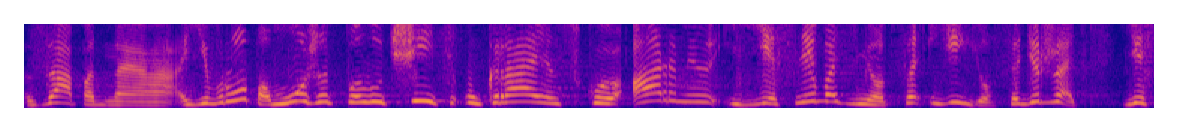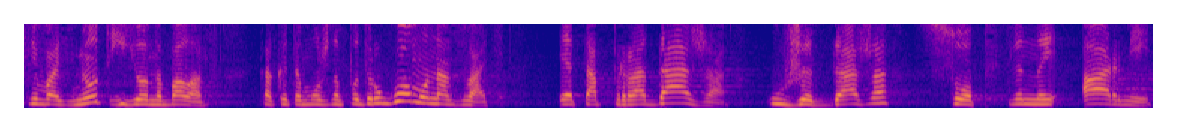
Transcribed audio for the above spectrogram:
западная Европа может получить украинскую армию, если возьмется ее содержать, если возьмет ее на баланс. Как это можно по-другому назвать? Это продажа уже даже собственной армии.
